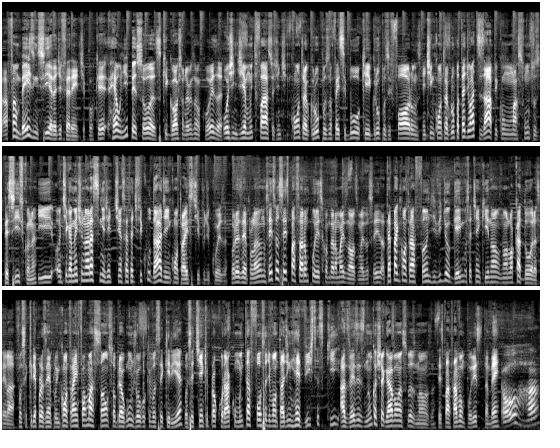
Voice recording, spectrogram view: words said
A fanbase em si era diferente. Porque reunir pessoas que gostam da mesma coisa, hoje em dia é muito fácil. A gente encontra grupos no no Facebook, grupos e fóruns. A gente encontra grupo até de WhatsApp com um assunto específico, né? E antigamente não era assim, a gente tinha certa dificuldade em encontrar esse tipo de coisa. Por exemplo, eu não sei se vocês passaram por isso quando eram mais novos, mas vocês, até para encontrar fã de videogame, você tinha que ir numa, numa locadora, sei lá. Você queria, por exemplo, encontrar informação sobre algum jogo que você queria, você tinha que procurar com muita força de vontade em revistas que às vezes nunca chegavam às suas mãos. Né? Vocês passavam por isso também? Porra!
